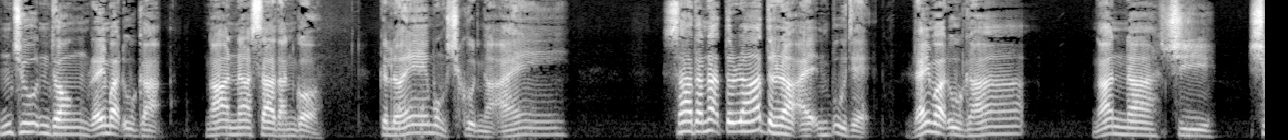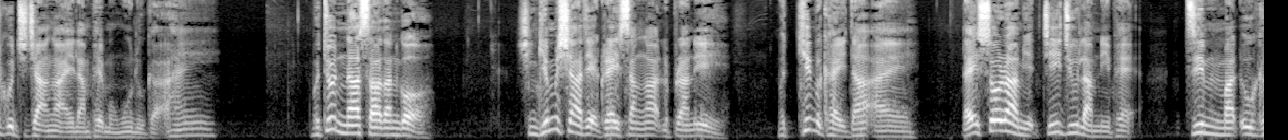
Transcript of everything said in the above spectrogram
အန်ချူအန်တောင်ရိုင်းမတ်ဥကငါအနာစာဒန်ကိုကလွဲမုန်ရှိကုတ်ငါအိုင် စာဒနာတရာတရာအိုင်အန်ပူတဲ့ရိုင်းမတ်ဥကငါနာရှိရှိကုတ်ချာငါအိုင်လမ်ဖဲမုံမူလူကအိုင်မတွနာစာဒန်ကိုရှင်ကြီးမရှာတဲ့ဂရိတ်ဆန်ငါလပရန်အေမကြည့်မခိုင်တာအိုင်ဒိုင်ဆိုရမြေជីဂျူးလမ်နိဖက်ဂျင်မတ်ဥက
